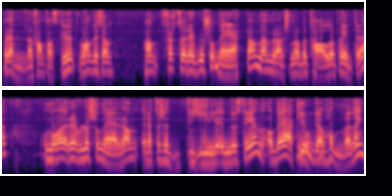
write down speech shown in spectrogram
blendende fantastisk ut. Hvor han liksom, han, først så revolusjonerte han den bransjen med å betale på internett. Og nå revolusjonerer han rett og slett bilindustrien, og det er ikke gjort i en håndvending.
